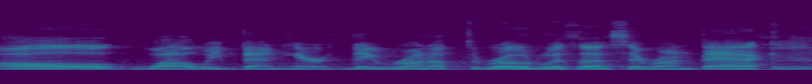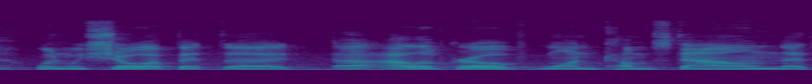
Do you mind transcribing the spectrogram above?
all while we've been here. They run up the road with us. They run back. Mm-hmm. When we show up at the uh, Olive Grove, one comes down that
